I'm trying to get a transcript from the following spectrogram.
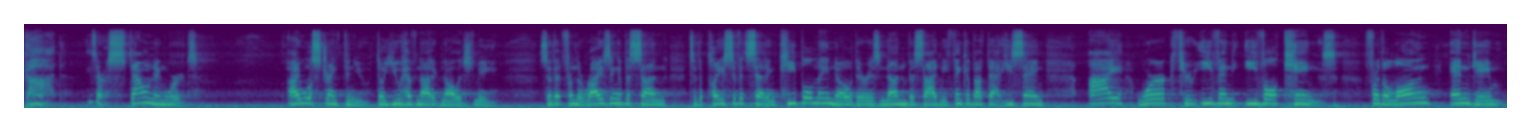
God. These are astounding words. I will strengthen you, though you have not acknowledged me so that from the rising of the sun to the place of its setting, people may know there is none beside me. Think about that. He's saying, I work through even evil kings for the long end game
